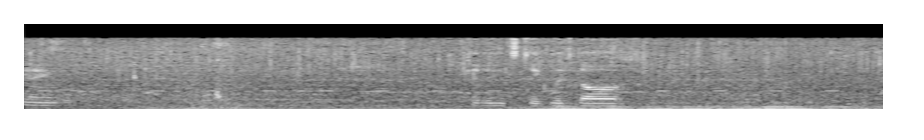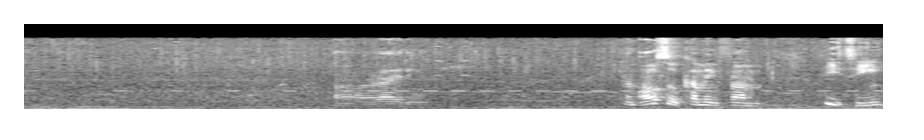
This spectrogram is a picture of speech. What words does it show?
Okay. Let's take lift off. Alrighty. I'm also coming from PC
